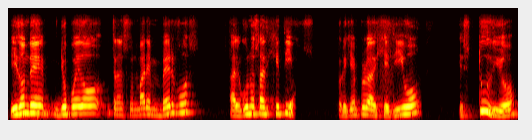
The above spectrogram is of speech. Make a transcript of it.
Y donde yo puedo transformar en verbos algunos adjetivos. Por ejemplo, el adjetivo estudio,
